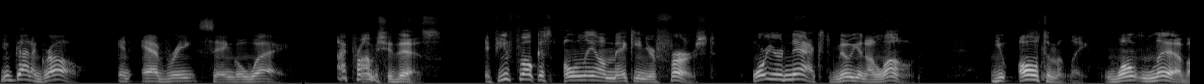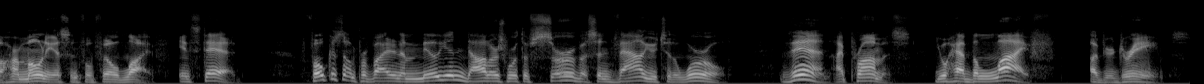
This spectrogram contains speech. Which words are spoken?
You've got to grow in every single way. I promise you this if you focus only on making your first or your next million alone, you ultimately won't live a harmonious and fulfilled life. Instead, focus on providing a million dollars worth of service and value to the world. Then, I promise, you'll have the life of your dreams.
